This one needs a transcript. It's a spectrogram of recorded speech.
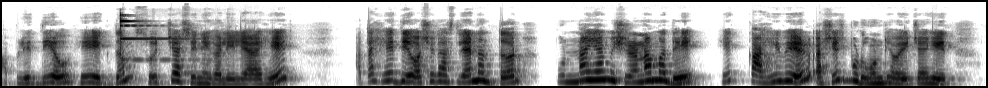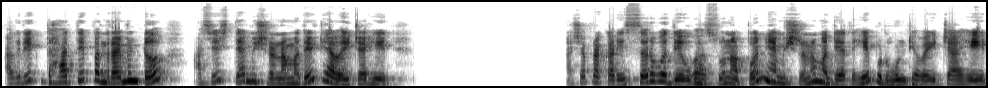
आपले देव हे एकदम स्वच्छ असे निघालेले आहेत. आता हे देव असे घासल्यानंतर पुन्हा या मिश्रणामध्ये हे काही वेळ असेच बुडवून ठेवायचे आहेत. अगदी एक दहा ते पंधरा मिनटं असेच त्या मिश्रणामध्ये ठेवायचे आहेत. अशा प्रकारे सर्व देव घासून आपण या मिश्रणामध्ये आता हे बुडवून ठेवायचे आहेत.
